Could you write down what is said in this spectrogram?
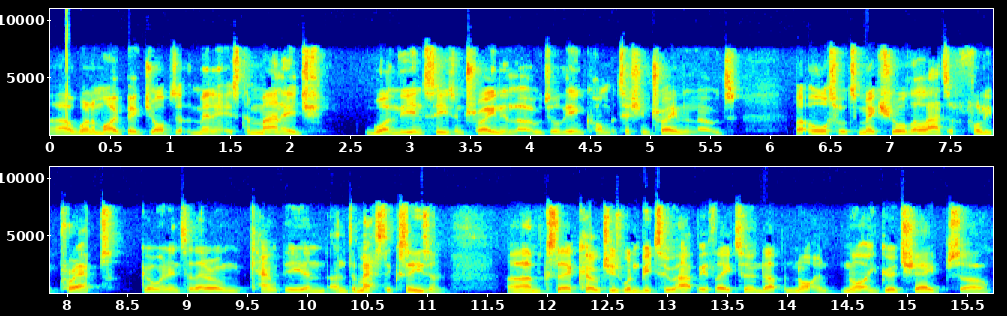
uh, one of my big jobs at the minute is to manage one the in-season training loads or the in-competition training loads, but also to make sure the lads are fully prepped going into their own county and, and domestic season, because um, their coaches wouldn't be too happy if they turned up and not in, not in good shape. So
